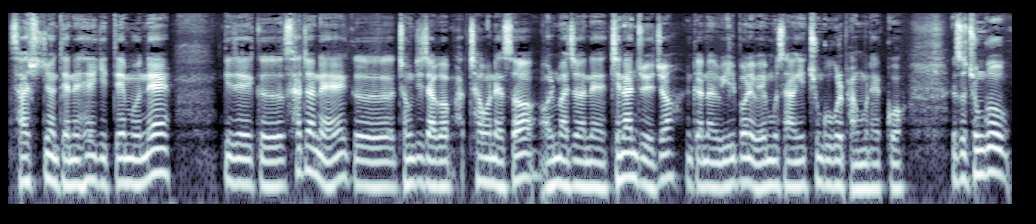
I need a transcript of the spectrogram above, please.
40주년 되는 해이기 때문에 이제 그 사전에 그 정지 작업 차원에서 얼마 전에 지난주에죠. 그러니까는 일본의 외무상이 중국을 방문했고 그래서 중국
